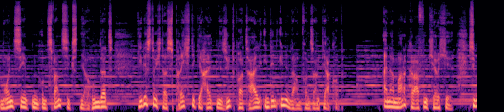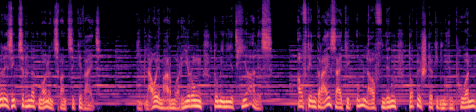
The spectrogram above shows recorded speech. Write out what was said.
19. und 20. Jahrhundert, geht es durch das prächtig gehaltene Südportal in den Innenraum von St. Jakob. Einer Markgrafenkirche, sie wurde 1729 geweiht. Die blaue Marmorierung dominiert hier alles. Auf den dreiseitig umlaufenden, doppelstöckigen Emporen,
